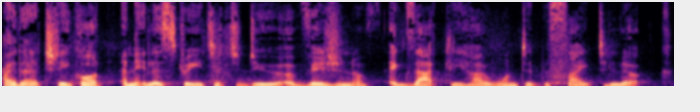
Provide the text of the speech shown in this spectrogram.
I'd actually got an illustrator to do a vision of exactly how I wanted the site to look.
